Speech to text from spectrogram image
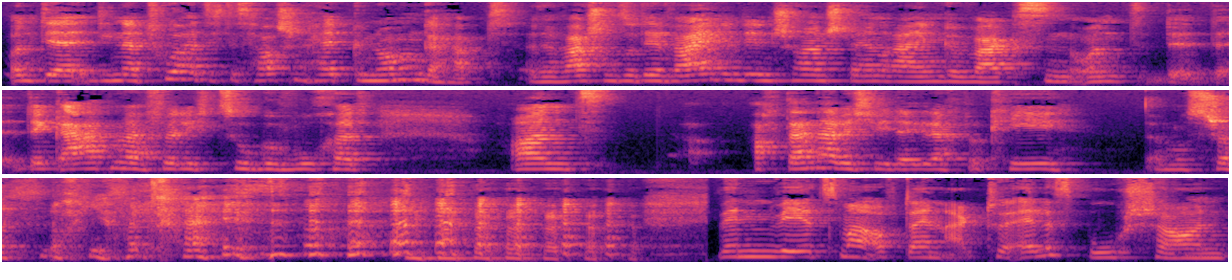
und der, die Natur hat sich das Haus schon halb genommen gehabt. Also da war schon so der Wein in den Schornstein reingewachsen und der, der Garten war völlig zugewuchert. Und auch dann habe ich wieder gedacht, okay, da muss schon noch jemand rein. Wenn wir jetzt mal auf dein aktuelles Buch schauen,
